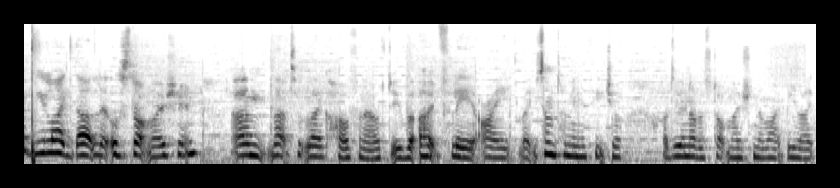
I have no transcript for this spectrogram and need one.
Hope you like that little stop motion. Um, that took like half an hour to do, but hopefully I, like sometime in the future, I'll do another stop motion that might be like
